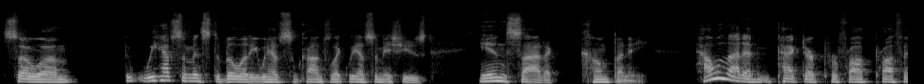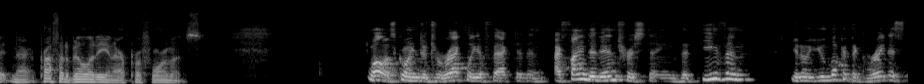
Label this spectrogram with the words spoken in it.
So um, we have some instability, we have some conflict, we have some issues inside a company, how will that impact our profit and our profitability and our performance? Well, it's going to directly affect it. And I find it interesting that even, you know, you look at the greatest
